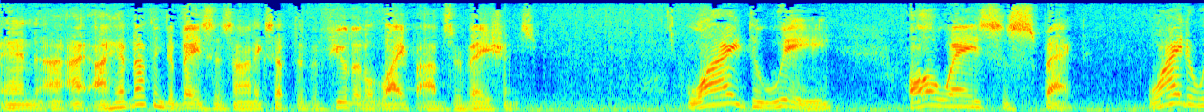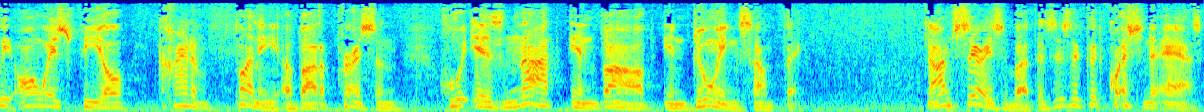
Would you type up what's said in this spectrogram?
and I, I have nothing to base this on except a few little life observations. Why do we always suspect? Why do we always feel kind of funny about a person who is not involved in doing something? Now, I'm serious about this. This is a good question to ask.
